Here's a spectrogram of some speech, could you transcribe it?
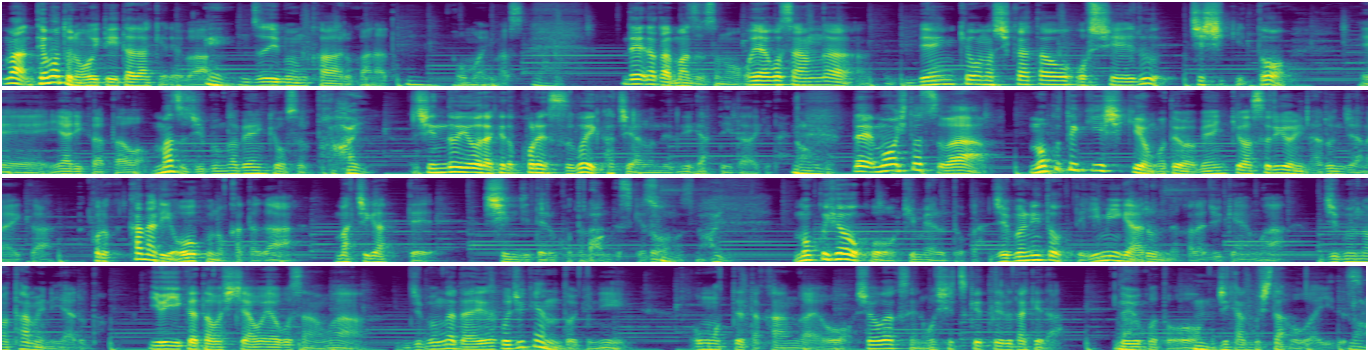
まあ、手元に置いていただければ、随分変わるかなと思います。で、だからまずその親御さんが勉強の仕方を教える知識と、えー、やり方をまず自分が勉強すると。はい。しんどいようだけど、これすごい価値あるんでやっていただきたい。で、もう一つは、目的意識を持てば勉強はするようになるんじゃないか。これかなり多くの方が間違って信じてることなんですけど、そうですね。はい。目標校を決めるとか、自分にとって意味があるんだから受験は自分のためにやるという言い方をしちゃう親御さんは、自分が大学受験の時に思ってた考えを小学生に押し付けてるだけだということを自覚した方がいいです。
